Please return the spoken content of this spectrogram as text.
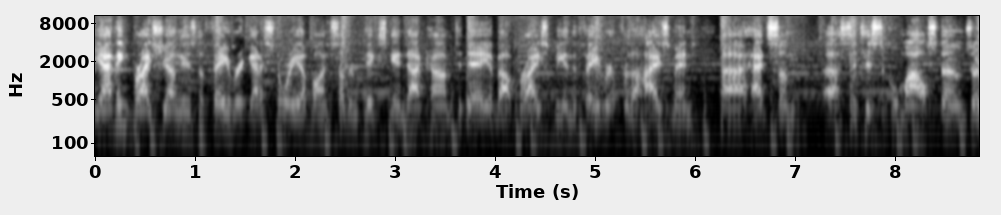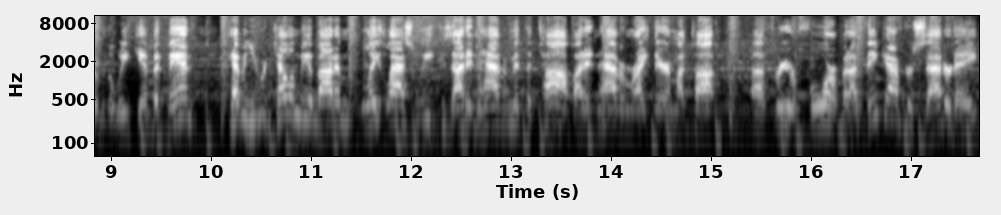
Yeah, I think Bryce Young is the favorite. Got a story up on SouthernPigskin.com today about Bryce being the favorite for the Heisman. Uh, had some uh, statistical milestones over the weekend. But man, Kevin, you were telling me about him late last week because I didn't have him at the top. I didn't have him right there in my top uh, three or four. But I think after Saturday,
